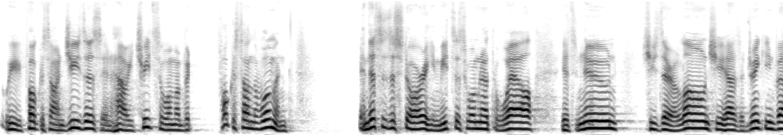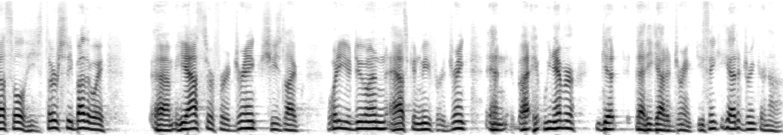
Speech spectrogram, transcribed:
We focus on Jesus and how he treats the woman, but focus on the woman. And this is the story. He meets this woman at the well. It's noon. She's there alone. She has a drinking vessel. He's thirsty. By the way, um, he asks her for a drink. She's like, What are you doing asking me for a drink? And but we never get that he got a drink. Do you think he got a drink or not?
